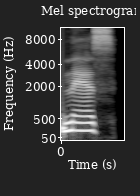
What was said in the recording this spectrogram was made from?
NES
